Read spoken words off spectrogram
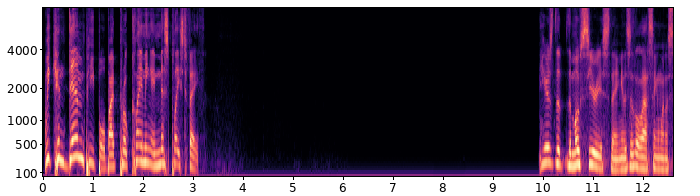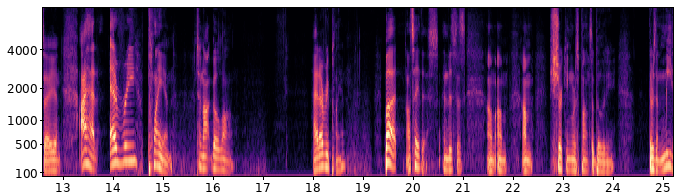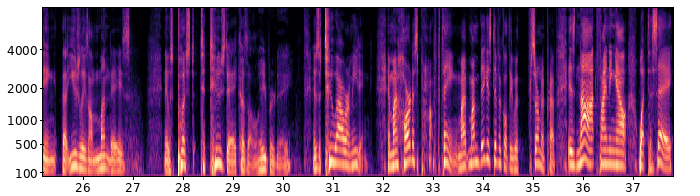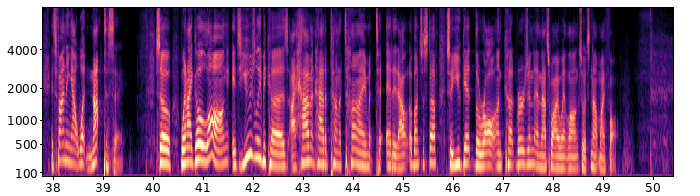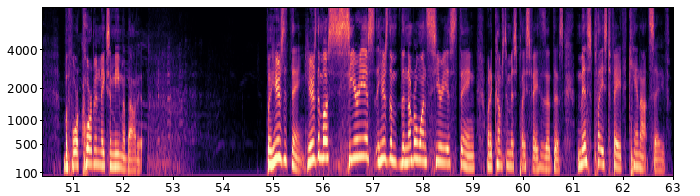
We condemn people by proclaiming a misplaced faith. Here's the, the most serious thing, and this is the last thing I want to say. And I had every plan to not go long. I had every plan. But I'll tell you this, and this is, um, um, I'm shirking responsibility. There's a meeting that usually is on Mondays, and it was pushed to Tuesday because of Labor Day. It was a two hour meeting. And my hardest thing, my, my biggest difficulty with sermon prep is not finding out what to say, it's finding out what not to say. So when I go long, it's usually because I haven't had a ton of time to edit out a bunch of stuff. So you get the raw, uncut version, and that's why I went long, so it's not my fault. Before Corbin makes a meme about it. But here's the thing. Here's the most serious, here's the, the number one serious thing when it comes to misplaced faith is that this misplaced faith cannot save.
